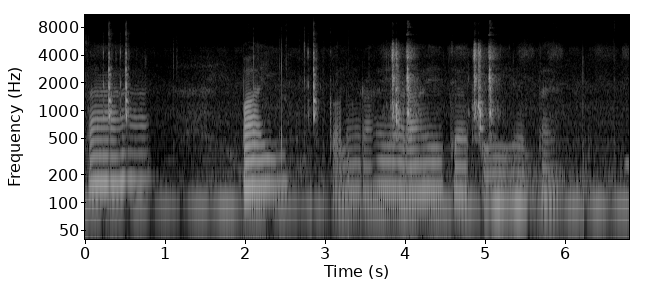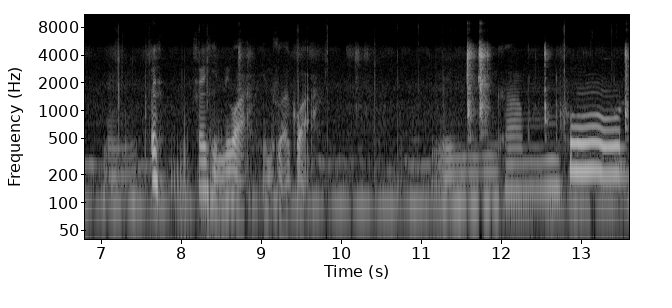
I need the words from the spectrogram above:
สายไป ก่อนอะไรอะไรจะเปลี่ยนไปหนึ่ง เอ้ยใช่หินดีกว่า หินสวยกว่าหนึ่งคำพูด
